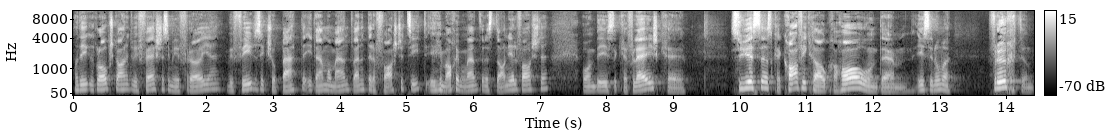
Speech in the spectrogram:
Und ich glaube gar nicht, wie fest sie mich freuen, wie viel ich schon bete in diesem Moment, während der Fastenzeit. Ich mache im Moment ein Daniel-Fasten und ich esse kein Fleisch, kein Süßes, kein Kaffee, kein Alkohol und ähm, esse nur Früchte und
